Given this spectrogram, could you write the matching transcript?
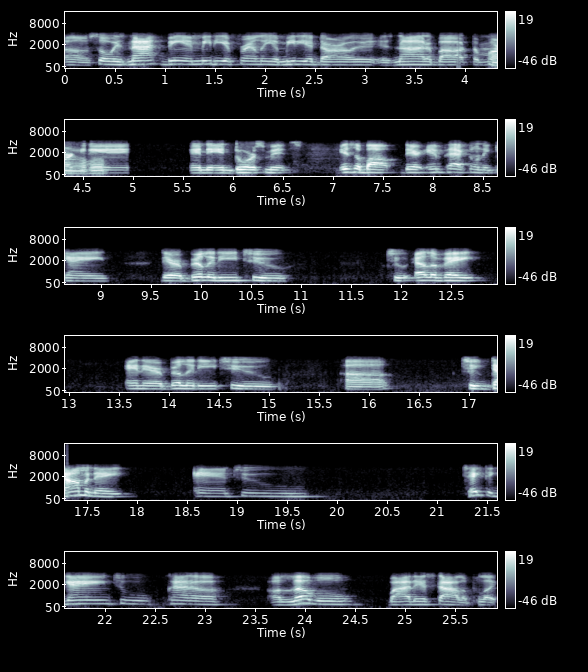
Uh, so it's not being media friendly, a media darling. It's not about the marketing uh-huh. and the endorsements. It's about their impact on the game, their ability to to elevate, and their ability to uh, to dominate and to take the game to kind of a level by their style of play.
